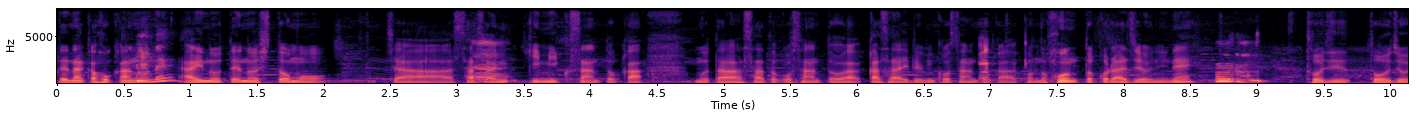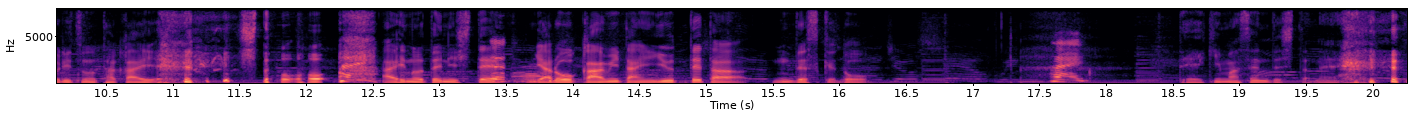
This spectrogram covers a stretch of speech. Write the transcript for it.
でなんか他のね 愛の手の人もじゃあ佐々木美久さんとか牟田聡子さんとか笠井留美子さんとかこの「ほんとこラジオ」にねうん。登場登場率の高い 人をはい。愛の手にしてうんうんやろうかみたいに言ってたんですけどはい。できませんでしたね。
